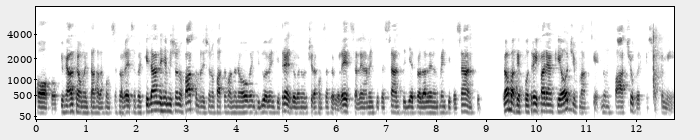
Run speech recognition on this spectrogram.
poco, più che altro è aumentata la consapevolezza, perché i danni che mi sono fatto me li sono fatto quando ne avevo 22-23, dove non c'era consapevolezza, allenamenti pesanti dietro ad allenamenti pesanti, roba che potrei fare anche oggi, ma che non faccio perché so che mi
